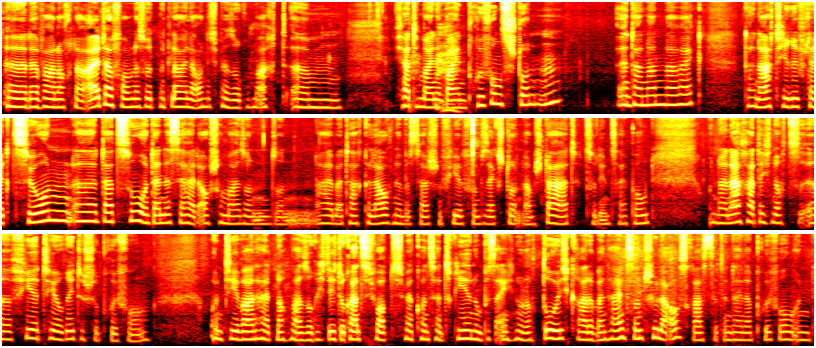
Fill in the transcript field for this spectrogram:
Äh, da war noch eine Alterform, das wird mittlerweile auch nicht mehr so gemacht. Ähm, ich hatte meine beiden Prüfungsstunden hintereinander weg. Danach die Reflexion äh, dazu und dann ist ja halt auch schon mal so ein, so ein halber Tag gelaufen, dann bist du ja schon vier, fünf, sechs Stunden am Start zu dem Zeitpunkt. Und danach hatte ich noch äh, vier theoretische Prüfungen. Und die waren halt nochmal so richtig, du kannst dich überhaupt nicht mehr konzentrieren und bist eigentlich nur noch durch, gerade wenn halt so ein Schüler ausrastet in deiner Prüfung. Und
